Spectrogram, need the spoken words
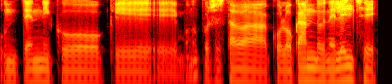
un técnico que eh, bueno, pues estaba colocando en el Elche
